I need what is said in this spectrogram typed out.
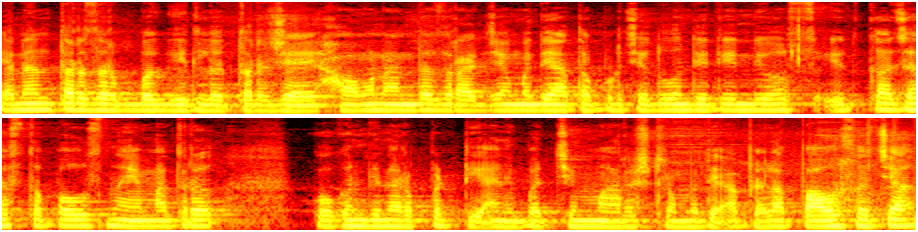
यानंतर जर बघितलं तर जे आहे हवामान अंदाज राज्यामध्ये आता पुढचे दोन ते तीन दिवस इतका जास्त पाऊस नाही. मात्र कोकण किनारपट्टी आणि पश्चिम महाराष्ट्रामध्ये आपल्याला पावसाच्या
